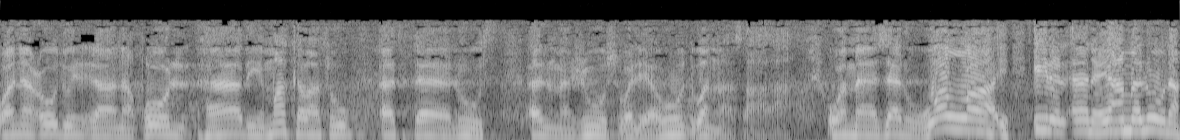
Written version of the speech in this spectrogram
ونعود إلى نقول هذه مكرة الثالوث المجوس واليهود والنصارى. وما زالوا والله إلى الآن يعملون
